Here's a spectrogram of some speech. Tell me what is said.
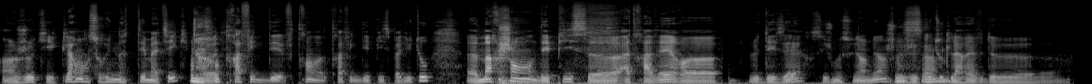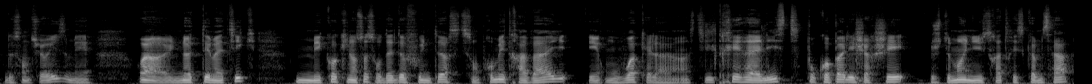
un jeu qui est clairement sur une note thématique, euh, trafic tra- trafic d'épices pas du tout, Euh, marchand d'épices à travers le désert, si je me souviens bien. Je j'ai ça. plus toute la rêve de de Centuries, mais voilà une note thématique. Mais quoi qu'il en soit, sur Dead of Winter, c'était son premier travail et on voit qu'elle a un style très réaliste. Pourquoi pas aller chercher justement une illustratrice comme ça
